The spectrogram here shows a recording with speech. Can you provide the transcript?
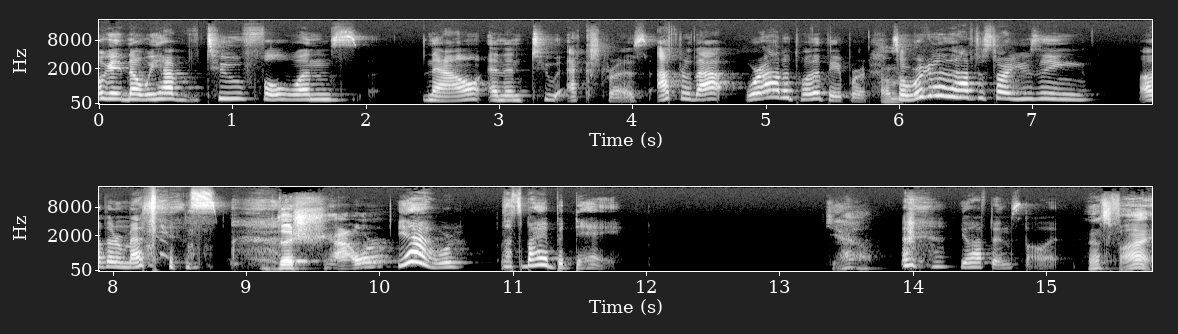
Okay, no, we have two full ones now and then two extras. After that, we're out of toilet paper. Um, so we're going to have to start using other methods. the shower? yeah, we're let's buy a bidet. Yeah, You'll have to install it. that's fine.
